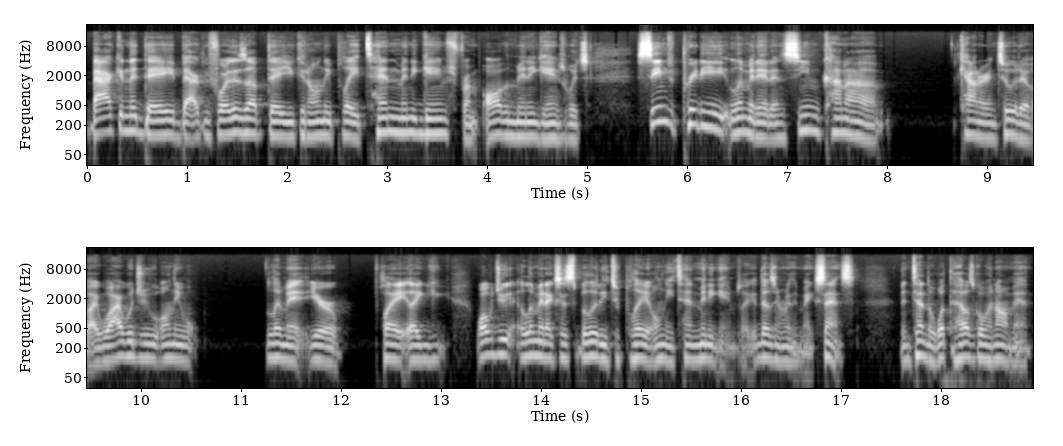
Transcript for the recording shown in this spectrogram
Back in the day, back before this update, you could only play 10 mini games from all the mini games, which seemed pretty limited and seemed kind of counterintuitive. Like, why would you only limit your play like why would you limit accessibility to play only 10 mini games like it doesn't really make sense. Nintendo what the hell's going on man?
